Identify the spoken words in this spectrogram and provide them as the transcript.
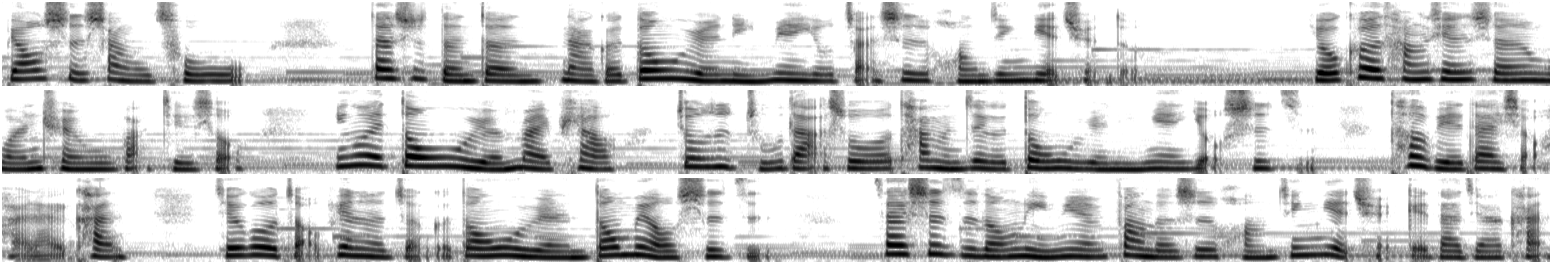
标示上的错误。但是等等，哪个动物园里面有展示黄金猎犬的？游客汤先生完全无法接受，因为动物园卖票就是主打说他们这个动物园里面有狮子，特别带小孩来看。结果找遍了整个动物园都没有狮子，在狮子笼里面放的是黄金猎犬给大家看，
